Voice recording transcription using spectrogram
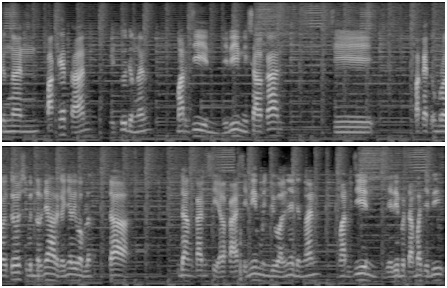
dengan paketan itu dengan margin. Jadi misalkan si paket umroh itu sebenarnya harganya 15 juta. Sedangkan si LKS ini menjualnya dengan margin jadi bertambah jadi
